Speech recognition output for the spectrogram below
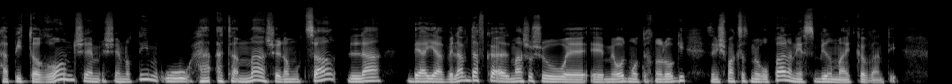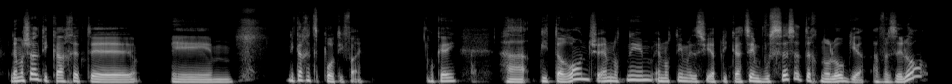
הפתרון שהם, שהם נותנים הוא ההתאמה של המוצר לבעיה, ולאו דווקא משהו שהוא אה, אה, מאוד מאוד טכנולוגי, זה נשמע קצת מעורפל, אני אסביר מה התכוונתי. למשל, תיקח את, אה, אה, ניקח את ספוטיפיי. אוקיי? הפתרון שהם נותנים, הם נותנים איזושהי אפליקציה מבוססת טכנולוגיה, אבל זה לא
